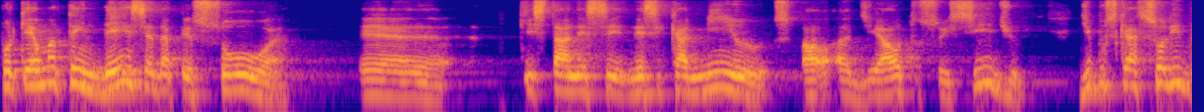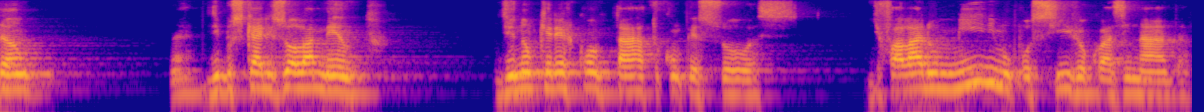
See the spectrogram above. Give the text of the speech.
porque é uma tendência da pessoa é, que está nesse, nesse caminho de autossuicídio de buscar solidão, né? de buscar isolamento, de não querer contato com pessoas, de falar o mínimo possível, quase nada.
